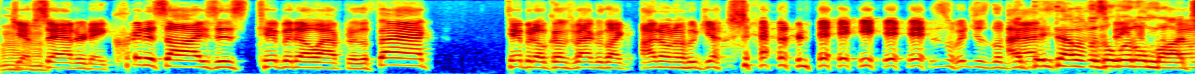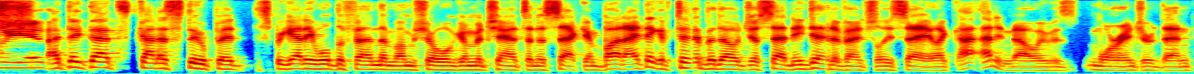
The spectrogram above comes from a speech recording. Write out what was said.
Mm-hmm. Jeff Saturday criticizes Thibodeaux after the fact. Thibodeaux comes back with like, I don't know who Jeff Saturday is, which is the best. I think that was a little much. I think that's kind of stupid. Spaghetti will defend them. I'm sure we'll give him a chance in a second. But I think if Thibodeaux just said, and he did eventually say, like, I, I didn't know he was more injured than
